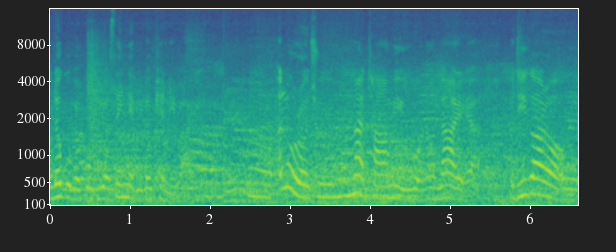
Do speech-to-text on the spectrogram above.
အလုပ်ကိုပဲပို့ပြီးတော့စိတ်နှစ်ပြီးလုပ်ဖြစ်နေပါတယ်။အဲ့လိုတော့ချူမမှတ်ထားမိဘူးပေါ့နော်လာတွေကအဓိကတော့ဟို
